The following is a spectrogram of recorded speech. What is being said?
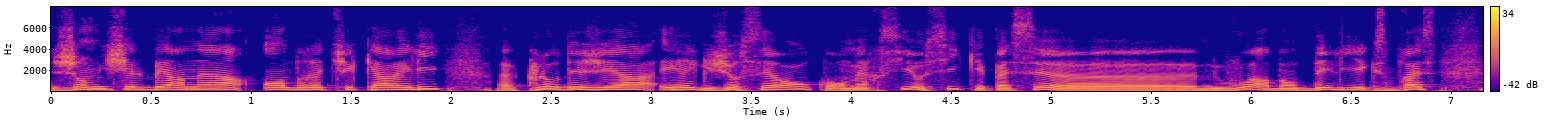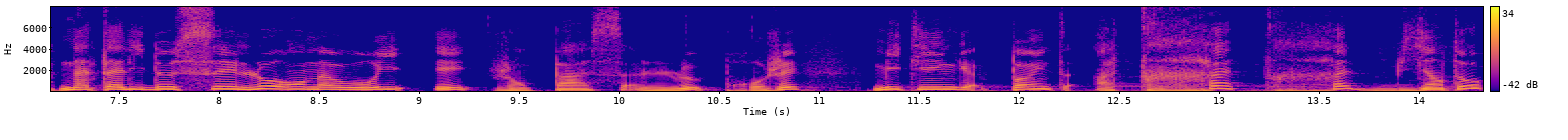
Jean-Michel Bernard, André Ceccarelli, euh, Claude Egea, Eric Josserand qu'on remercie aussi qui est passé euh, nous voir dans Daily Express, Nathalie Dessay, Laurent Naouri et j'en passe le projet. Meeting Point à très très bientôt.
